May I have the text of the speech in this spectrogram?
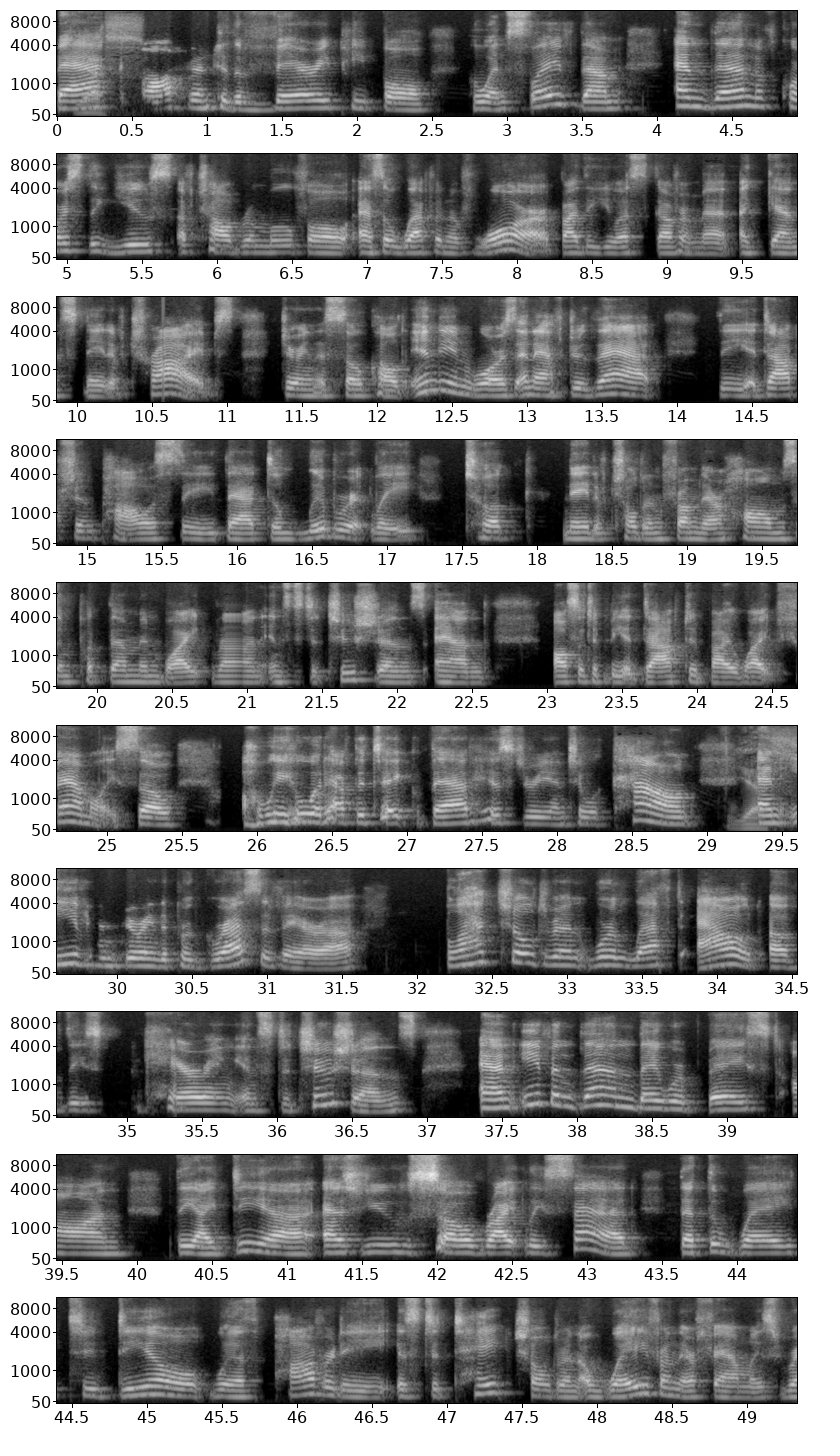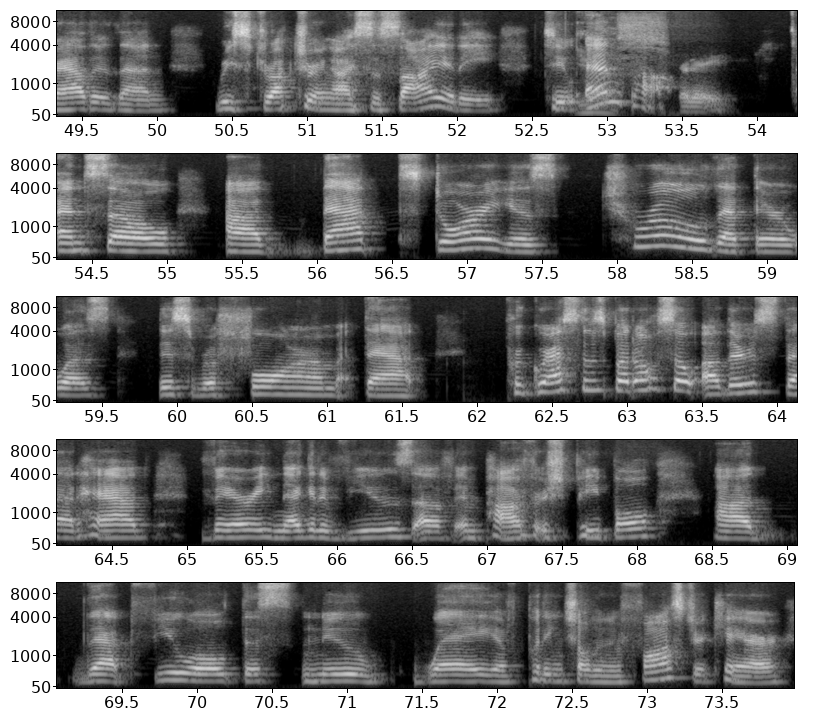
back yes. often to the very people who enslaved them. And then, of course, the use of child removal as a weapon of war by the US government against Native tribes during the so called Indian Wars. And after that, the adoption policy that deliberately took Native children from their homes and put them in white run institutions and also to be adopted by white families. So we would have to take that history into account. Yes. And even during the progressive era, Black children were left out of these caring institutions. And even then, they were based on the idea, as you so rightly said, that the way to deal with poverty is to take children away from their families rather than restructuring our society to yes. end poverty. And so uh, that story is true that there was this reform that progressives, but also others that had very negative views of impoverished people. Uh, that fueled this new way of putting children in foster care.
